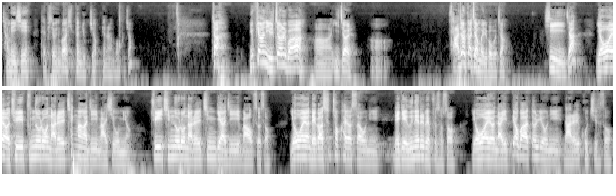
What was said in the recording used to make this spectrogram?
참회의 시 대표적인 거 10편 6편을 한번 보죠. 자 6편 1절과 어, 2절 어, 4절까지 한번 읽어보죠. 시작. 여호와여 주의 분노로 나를 책망하지 마시오며 주의 진노로 나를 징계하지 마옵소서. 여호와여 내가 수척하였사오니 내게 은혜를 베푸소서. 여호와여 나의 뼈가 떨려오니 나를 고치소서.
